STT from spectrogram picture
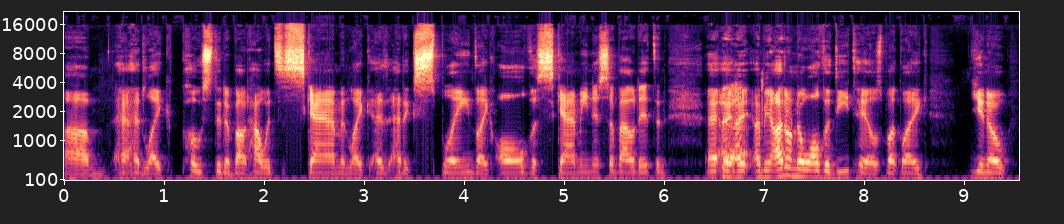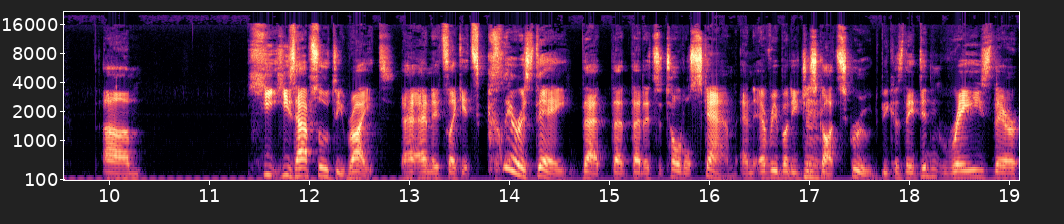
um, had like posted about how it's a scam and like had, had explained like all the scamminess about it. And I, I, I mean I don't know all the details but like you know um, he he's absolutely right. And it's like it's clear as day that that that it's a total scam and everybody just Hmm. got screwed because they didn't raise their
